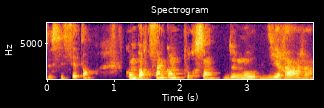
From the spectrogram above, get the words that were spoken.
de 6-7 ans, comporte 50% de mots dits rares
